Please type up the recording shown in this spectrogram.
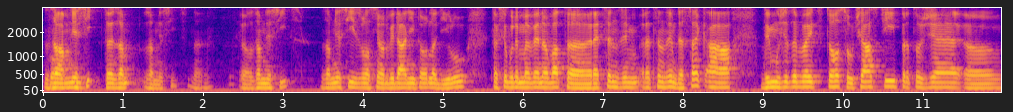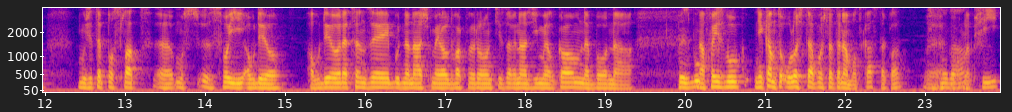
za měsíc, to je za, za měsíc, ne, jo, za měsíc, za měsíc vlastně od vydání tohohle dílu, tak se budeme věnovat eh, recenzím, recenzím desek a vy můžete být toho součástí, protože uh, můžete poslat uh, svoji audio audio recenzi, buď na náš mail 2 gmail.com nebo na Facebook. na Facebook. Někam to uložte a pošlete nám odkaz, takhle. Přesně je to tak. lepší.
